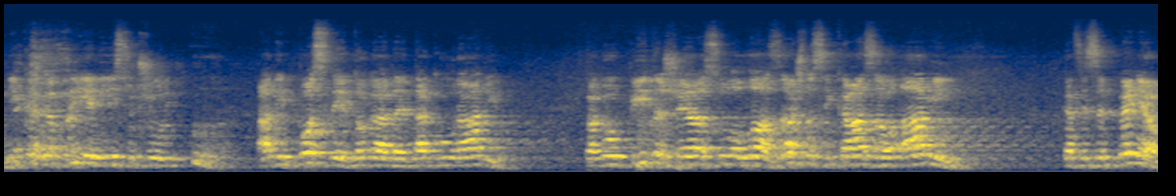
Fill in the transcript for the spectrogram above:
Nikad ga prije nisu čuli. Ali poslije toga da je tako uradio. Pa ga upitaše, ja Rasulullah, zašto si kazao amin kad si se penjao,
